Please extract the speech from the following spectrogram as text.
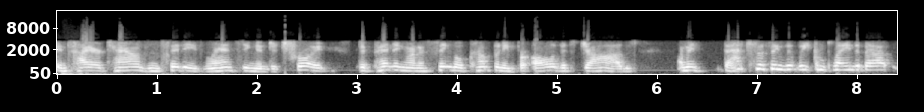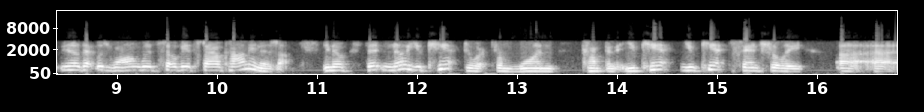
entire towns and cities, Lansing and Detroit, depending on a single company for all of its jobs, I mean, that's the thing that we complained about, you know, that was wrong with Soviet style communism. You know, that no, you can't do it from one company. You can't you can't centrally uh, uh,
